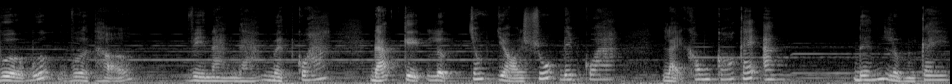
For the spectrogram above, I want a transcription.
vừa bước vừa thở, vì nàng đã mệt quá đã kiệt lực chống chọi suốt đêm qua lại không có cái ăn. Đến lùm cây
